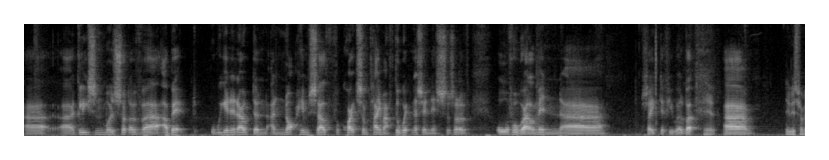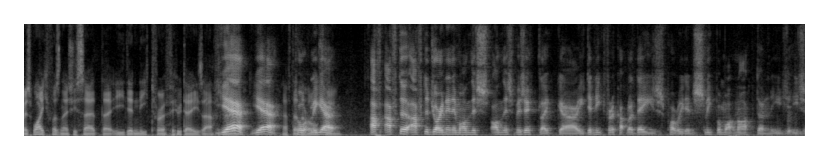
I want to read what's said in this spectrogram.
uh, uh, Gleason was sort of a bit weirded out and, and not himself for quite some time after witnessing this sort of overwhelming uh, sight, if you will. But um, it was from his wife, wasn't it? She said that he didn't eat for a few days after. Yeah, yeah, after totally, yeah. Thing. After after joining him on this on this visit, like uh, he didn't eat for a couple of days, probably didn't sleep and whatnot, and he, he's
